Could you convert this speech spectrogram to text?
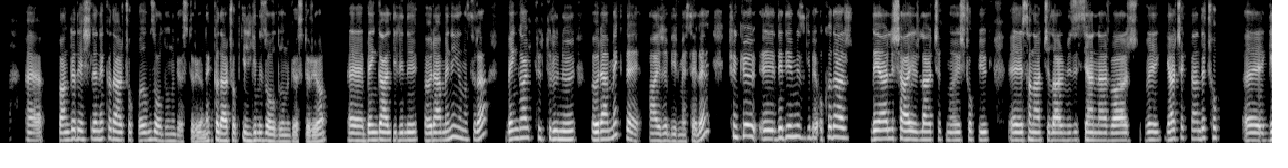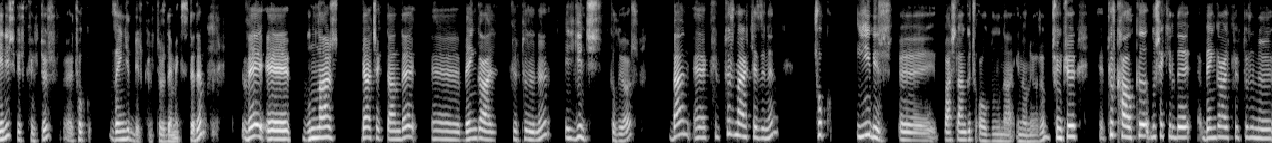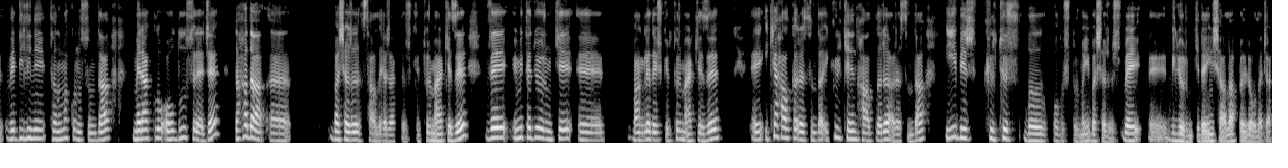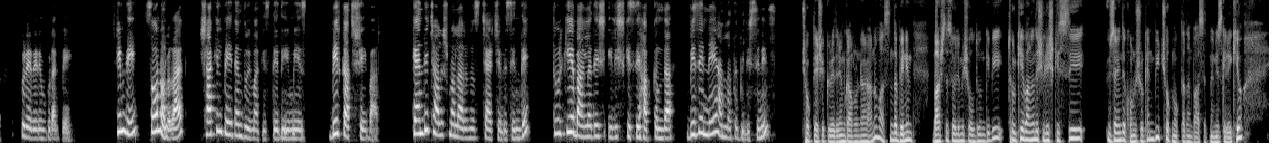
e, Bangladeş'le ne kadar çok bağımız olduğunu gösteriyor, ne kadar çok ilgimiz olduğunu gösteriyor. E, Bengal dilini öğrenmenin yanı sıra Bengal kültürünü öğrenmek de ayrı bir mesele. Çünkü e, dediğimiz gibi o kadar değerli şairler çıkmış, çok büyük e, sanatçılar, müzisyenler var ve gerçekten de çok e, geniş bir kültür, e, çok zengin bir kültür demek istedim. Ve e, bunlar gerçekten de e, Bengal kültürünü ilginç kılıyor. Ben e, kültür merkezinin çok iyi bir e, başlangıç olduğuna inanıyorum. Çünkü Türk halkı bu şekilde Bengal kültürünü ve dilini tanıma konusunda meraklı olduğu sürece daha da e, başarı sağlayacaktır kültür merkezi ve ümit ediyorum ki e, Bangladeş Kültür Merkezi e, iki halk arasında, iki ülkenin halkları arasında iyi bir kültür bağı oluşturmayı başarır ve e, biliyorum ki de inşallah böyle olacak. Teşekkür ederim Burak Bey. Şimdi son olarak Şakil Bey'den duymak istediğimiz birkaç şey var. Kendi çalışmalarınız çerçevesinde Türkiye-Bangladeş ilişkisi hakkında bize ne anlatabilirsiniz? Çok teşekkür ederim Gamrunar Hanım. Aslında benim başta söylemiş olduğum gibi Türkiye-Bangladeş ilişkisi üzerinde konuşurken birçok noktadan bahsetmemiz gerekiyor.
